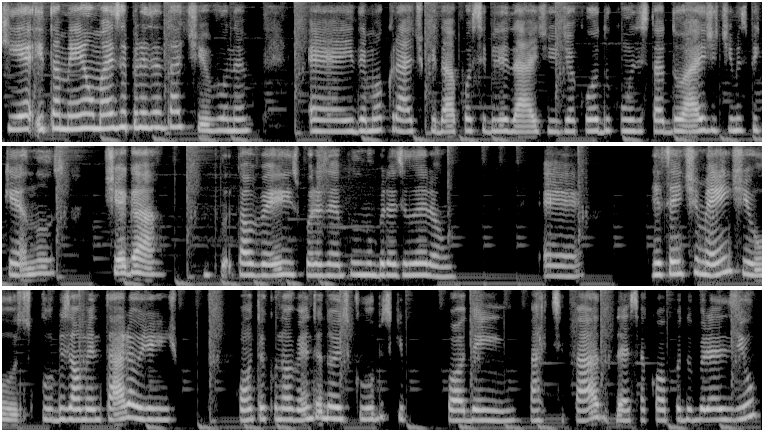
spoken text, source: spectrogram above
Que é, e também é o mais representativo, né? É, e democrático, que dá a possibilidade, de acordo com os estaduais, de times pequenos chegar, talvez, por exemplo, no Brasileirão. É, recentemente, os clubes aumentaram, hoje a gente conta com 92 clubes que podem participar dessa Copa do Brasil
